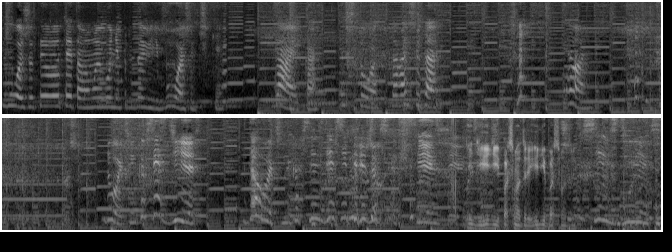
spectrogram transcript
Боже, ты вот этого моего не придави, божечки. Зайка, ты что? Давай сюда. Доченька, все здесь. Доченька, все здесь, не переживай. Все здесь. Иди, иди, посмотри, иди, посмотри. Все здесь.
